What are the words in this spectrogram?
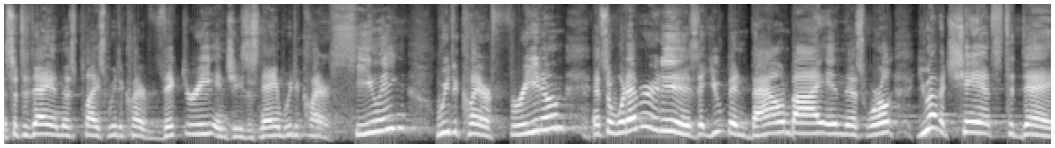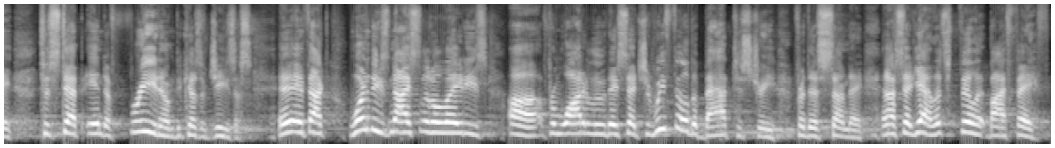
And so today in this place, we declare victory in Jesus' name. We declare healing. We declare freedom. And so, whatever it is that you've been bound by in this world, you have a chance today to step into freedom because of Jesus. In fact, one of these nice little ladies uh, from Waterloo, they said, Should we fill the baptistry for this Sunday? And I said, Yeah, let's fill it by faith.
